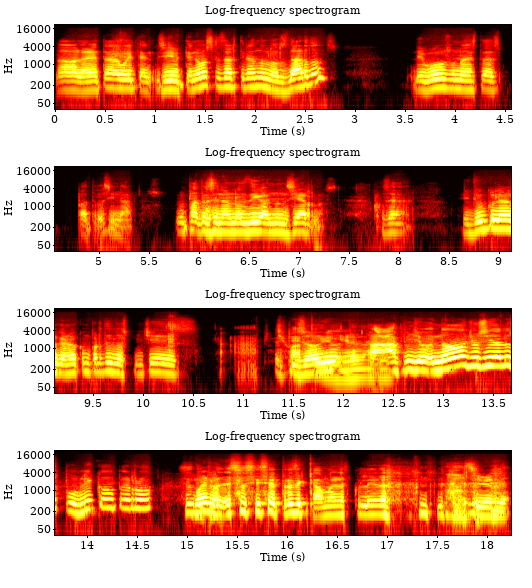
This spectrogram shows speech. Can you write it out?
no, la neta, güey, ten- si tenemos que estar tirando los dardos, de vos una de estas patrocinarnos. Patrocinarnos, digo, anunciarnos. O sea, y tú, culero, que no compartes los pinches Ah, pinche episodios. mierda, ah, pinche, no, yo sí ya los publico, perro. Eso, bueno. eso sí se trae de cámaras, culero. Ah, sí, verdad.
